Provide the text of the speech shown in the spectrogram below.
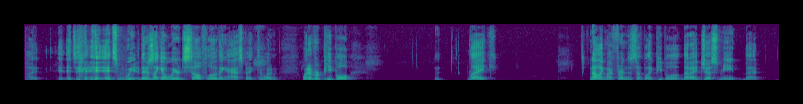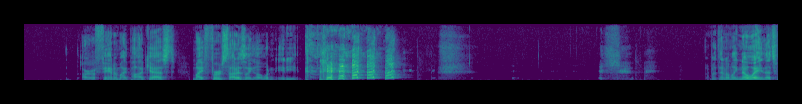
but it, it's it's weird. There's like a weird self-loathing aspect to when whenever people like not like my friends and stuff, but like people that I just meet that are a fan of my podcast. My first thought is like, oh, what an idiot. but then I'm like, no way, that's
